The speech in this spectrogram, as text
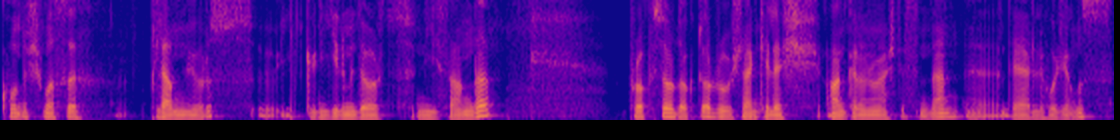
konuşması planlıyoruz. E, ilk gün 24 Nisan'da. Profesör Doktor Ruşen Keleş Ankara Üniversitesi'nden e, değerli hocamız.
